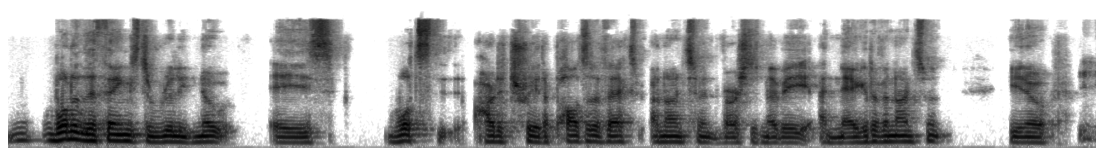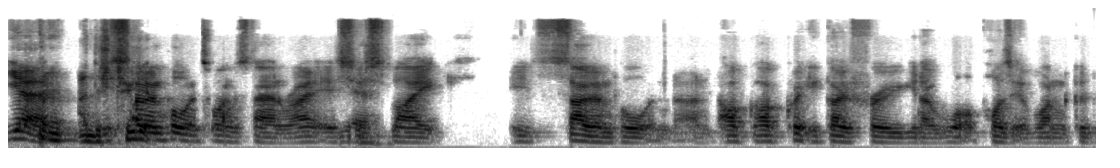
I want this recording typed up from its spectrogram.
one of the things to really note is what's the, how to trade a positive ex- announcement versus maybe a negative announcement. You know, Yeah, and there's it's two. so important to understand, right? It's Yeah. just like it's so important, and I'll I'll quickly go through, you know, what a positive one could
